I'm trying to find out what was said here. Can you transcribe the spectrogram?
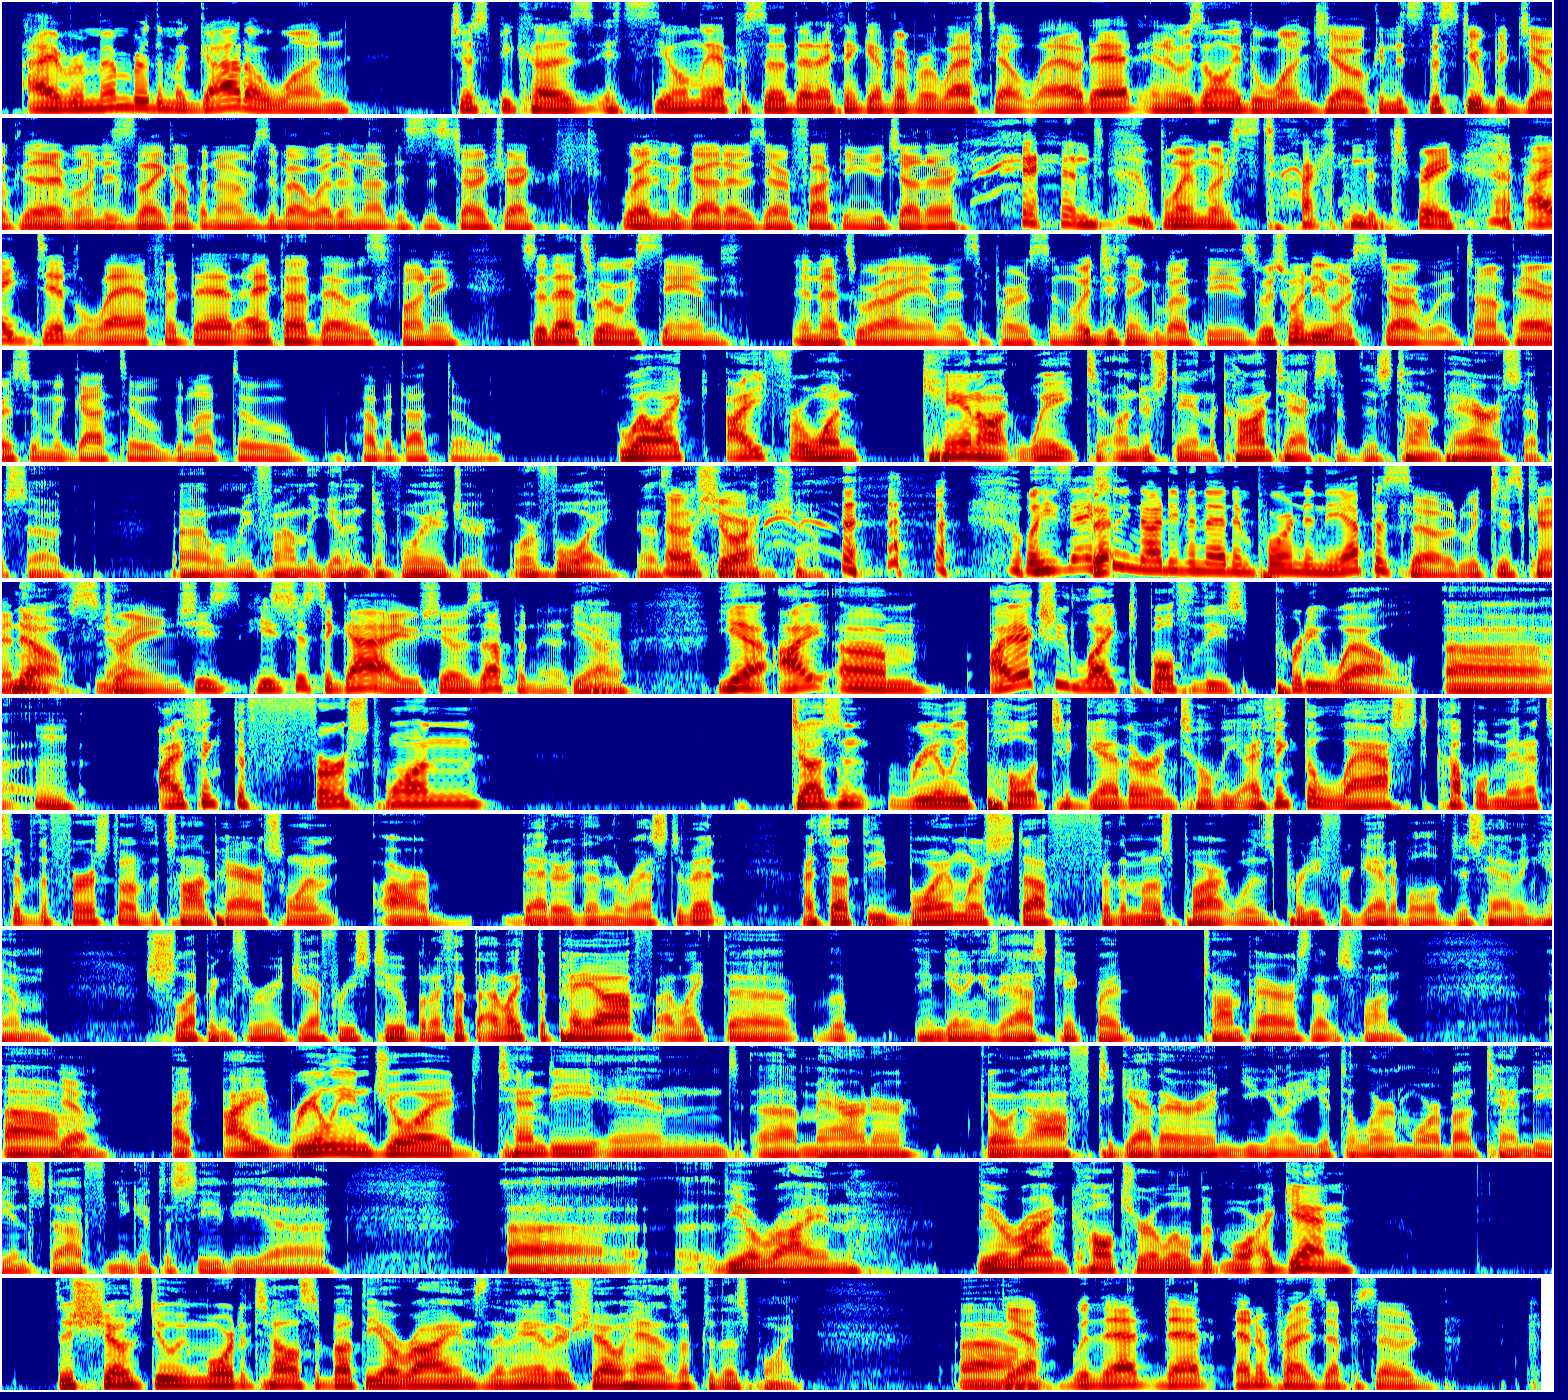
I remember the Mugato one just because it's the only episode that I think I've ever laughed out loud at, and it was only the one joke, and it's the stupid joke that everyone is like up in arms about whether or not this is Star Trek, where the Mugatos are fucking each other and Boimler's stuck in the tree. I did laugh at that. I thought that was funny. So that's where we stand, and that's where I am as a person. What do you think about these? Which one do you want to start with? Tom Paris or Mugato, Gumato, Habatato? Well, I, I for one cannot wait to understand the context of this Tom Paris episode uh, when we finally get into Voyager or Voy. As Oh, sure. Well, he's actually not even that important in the episode, which is kind No, no. of strange. He's he's just a guy who shows up in it. Yeah, yeah. I um I actually liked both of these pretty well. Uh, Hmm. I think the first one doesn't really pull it together until the. I think the last couple minutes of the first one of the Tom Paris one are better than the rest of it. I thought the Boimler stuff for the most part was pretty forgettable of just having him schlepping through a Jefferies tube. But I thought I liked the payoff. I liked the the him getting his ass kicked by Tom Paris. That was fun. Um, Yeah. I, I really enjoyed Tendi and uh, Mariner going off together, and you, you know you get to learn more about Tendi and stuff, and you get to see the uh, uh, the Orion the Orion culture a little bit more. Again, this show's doing more to tell us about the Orions than any other show has up to this point. Um, yeah. With that that Enterprise episode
